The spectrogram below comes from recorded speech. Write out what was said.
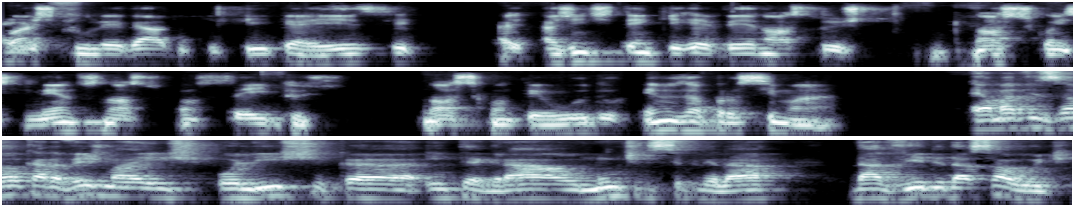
É Eu acho que o legado que fica é esse. A, a gente tem que rever nossos, nossos conhecimentos, nossos conceitos, nosso conteúdo e nos aproximar. É uma visão cada vez mais holística, integral, multidisciplinar da vida e da saúde.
